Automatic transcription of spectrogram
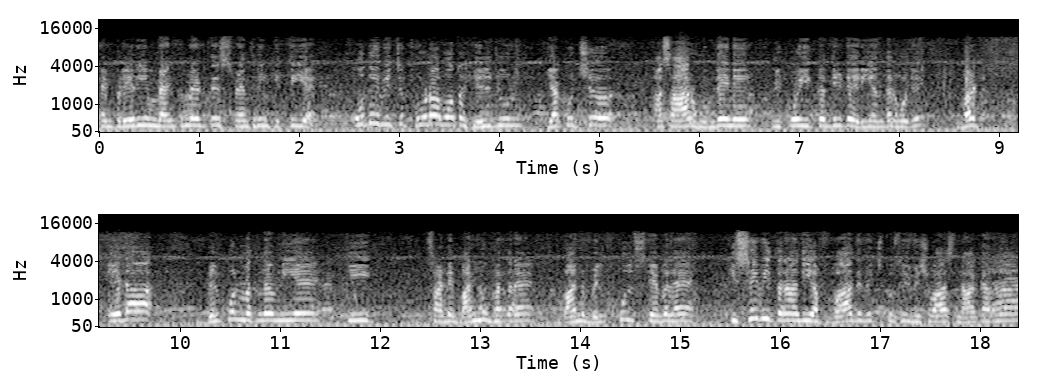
ਟੈਂਪਰੇਰੀ ਐਮਬੈਂਕਮੈਂਟ ਤੇ ਸਟਰੈਂਥਨਿੰਗ ਕੀਤੀ ਹੈ, ਉਹਦੇ ਵਿੱਚ ਥੋੜਾ ਬਹੁਤ ਹਿਲਜੁਲ ਜਾਂ ਕੁਝ ਅਸਾਰ ਹੁੰਦੇ ਨੇ ਵੀ ਕੋਈ ਇੱਕ ਅੱਧੀ ਢੇਰੀ ਅੰਦਰ ਹੋ ਜੇ। ਬਟ ਇਹਦਾ ਬਿਲਕੁਲ ਮਤਲਬ ਨਹੀਂ ਹੈ ਕਿ ਸਾਡੇ ਬੰਨ ਨੂੰ ਖਤਰਾ ਹੈ, ਬੰਨ ਬਿਲਕੁਲ ਸਟੇਬਲ ਹੈ। ਕਿਸੇ ਵੀ ਤਰ੍ਹਾਂ ਦੀ ਅਫਵਾਹ ਦੇ ਵਿੱਚ ਤੁਸੀਂ ਵਿਸ਼ਵਾਸ ਨਾ ਕਰਨਾ,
